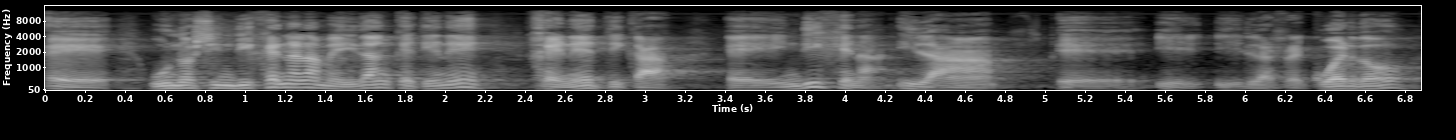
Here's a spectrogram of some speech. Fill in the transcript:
eh, uno es indígena a la medida en que tiene genética indígena. Y, la, y, les recuerdo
